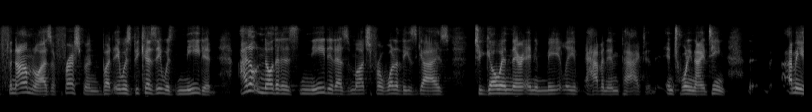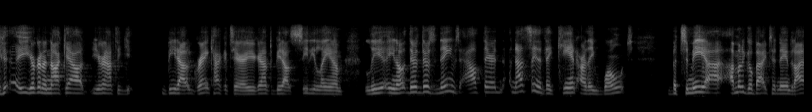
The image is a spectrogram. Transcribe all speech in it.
phenomenal as a freshman, but it was because it was needed. I don't know that it's needed as much for one of these guys to go in there and immediately have an impact in 2019. I mean, you're going to knock out, you're going to have to get, beat out Grant Calcaterra. You're gonna have to beat out CeeDee Lamb. You know, there, there's names out there. Not saying that they can't or they won't, but to me, I, am to go back to a name that I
